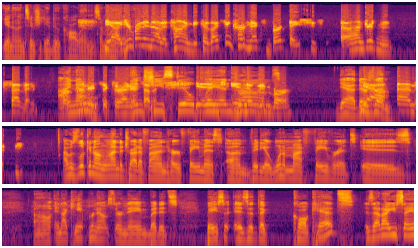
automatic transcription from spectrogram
you know, and see if she can do a call in some Yeah, you're running out of time because I think her next birthday she's 107. I know. 106 or 107. And she's still playing in, in. November. Yeah, there's yeah, a. um, I was looking online to try to find her famous um, video. One of my favorites is, uh, and I can't pronounce their name, but it's basic. Is it the Coquettes? Is that how you say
